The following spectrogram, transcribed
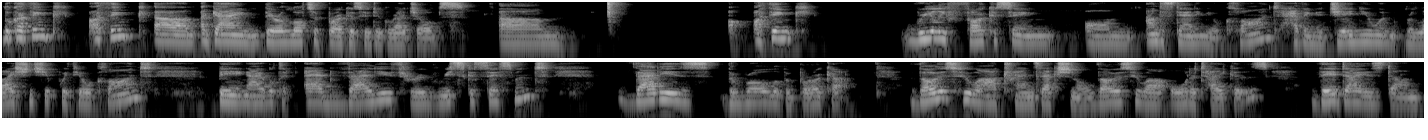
Look, I think I think um, again there are lots of brokers who do great jobs. Um, I think really focusing on understanding your client, having a genuine relationship with your client, being able to add value through risk assessment. That is the role of a broker. Those who are transactional, those who are order takers, their day is done.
